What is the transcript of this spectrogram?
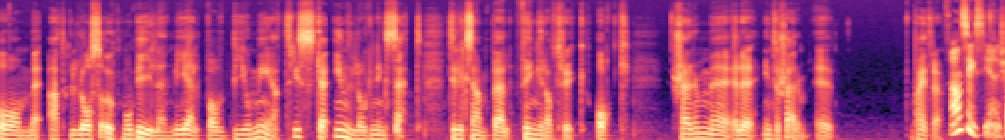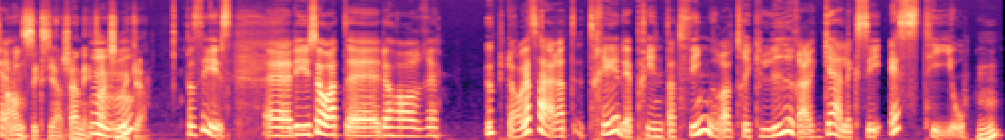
om att låsa upp mobilen med hjälp av biometriska inloggningssätt, till exempel fingeravtryck och skärm, eller inte skärm, eh, vad heter det? Ansiktsigenkänning. Ansiktsigenkänning, tack mm. så mycket. Precis. Eh, det är ju så att eh, det har uppdagats här att 3D-printat fingeravtryck lurar Galaxy S10. Mm.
